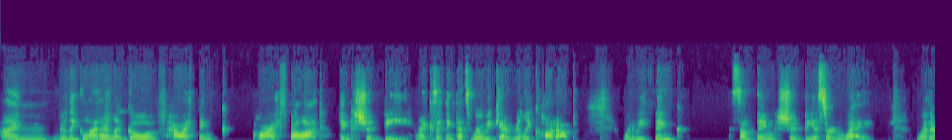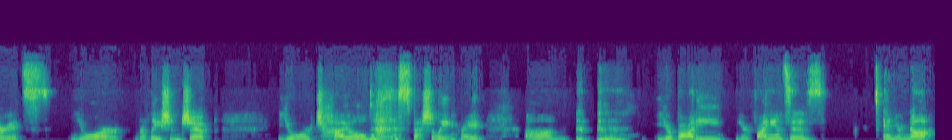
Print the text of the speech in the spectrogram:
I'm really glad I let go of how I think or I thought things should be, right? Because I think that's where we get really caught up. When we think something should be a certain way, whether it's your relationship, your child, especially, right? um, your body, your finances, and you're not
